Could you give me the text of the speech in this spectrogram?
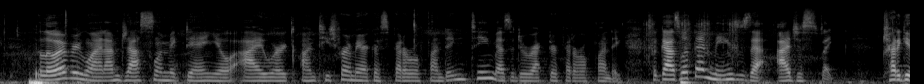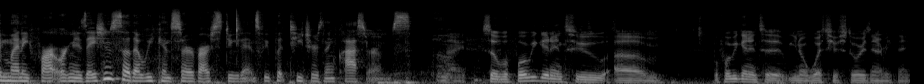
Hello, everyone. I'm Jocelyn McDaniel. I work on Teach for America's federal funding team as a director of federal funding. So, guys, what that means is that I just like try to get money for our organization so that we can serve our students. We put teachers in classrooms. Nice. So before we get into um, before we get into you know what's your stories and everything,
